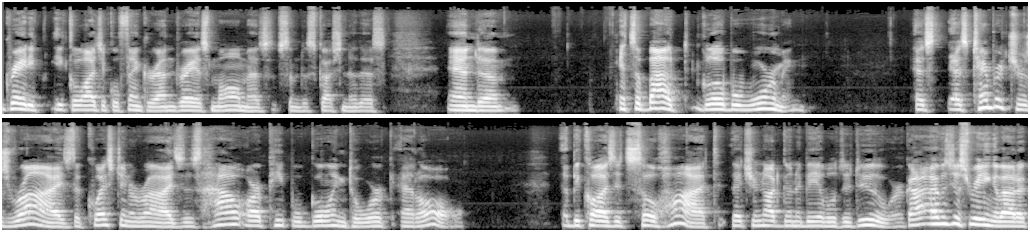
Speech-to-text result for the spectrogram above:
great e- ecological thinker Andreas Malm has some discussion of this, and um, it's about global warming. As as temperatures rise, the question arises: How are people going to work at all? Because it's so hot that you're not going to be able to do work. I, I was just reading about a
